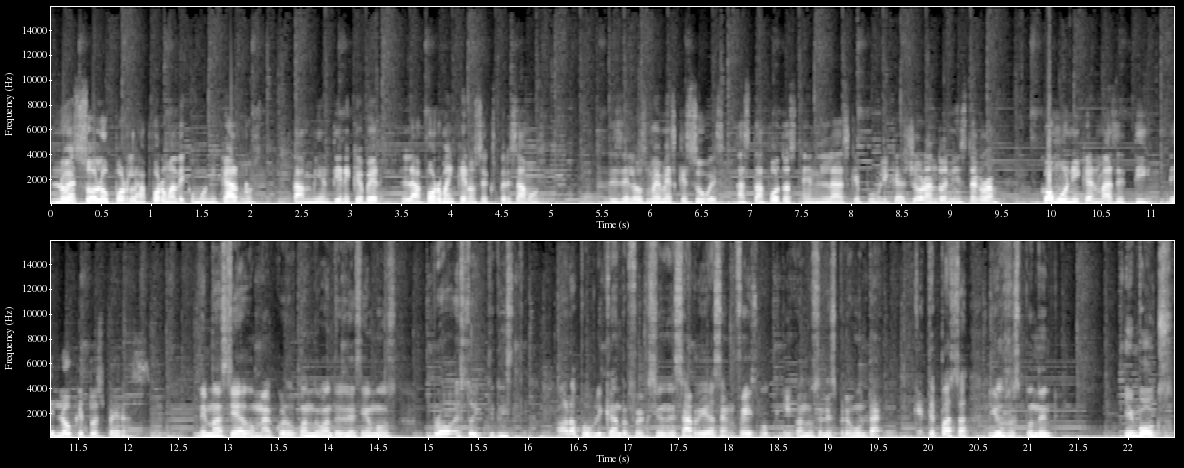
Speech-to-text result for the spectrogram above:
No es solo por la forma de comunicarnos, también tiene que ver la forma en que nos expresamos. Desde los memes que subes hasta fotos en las que publicas llorando en Instagram, comunican más de ti de lo que tú esperas. Demasiado, me acuerdo cuando antes decíamos, bro, estoy triste. Ahora publican reflexiones arridas en Facebook y cuando se les pregunta, ¿qué te pasa? Ellos responden, inbox.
